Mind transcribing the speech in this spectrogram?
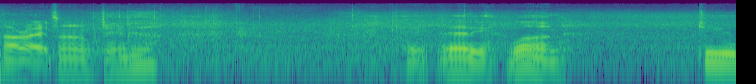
All right, so okay, ready. One, two,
